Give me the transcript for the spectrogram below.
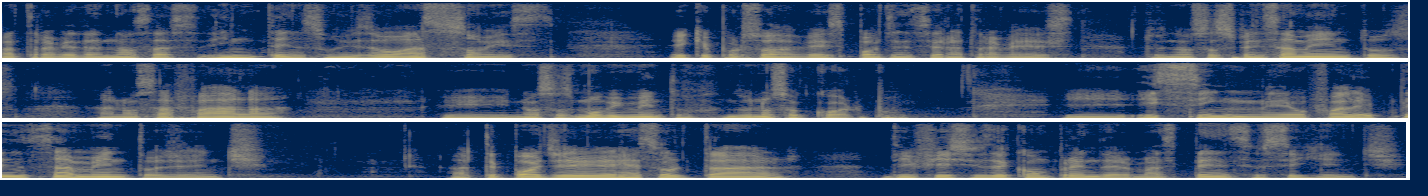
através das nossas intenções ou ações, e que por sua vez podem ser através dos nossos pensamentos, a nossa fala e nossos movimentos do nosso corpo. E, e sim, eu falei pensamento, gente. Até pode resultar difícil de compreender, mas pense o seguinte:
